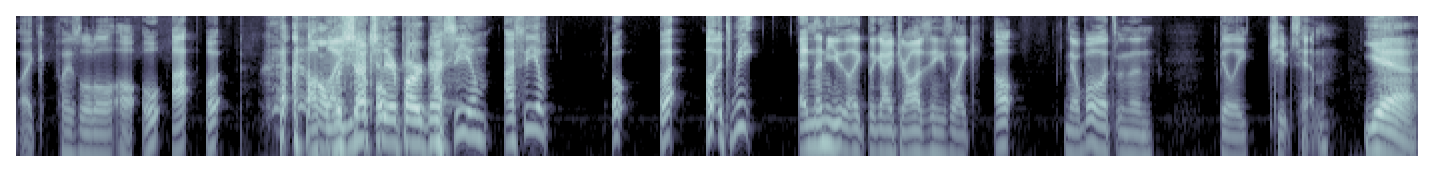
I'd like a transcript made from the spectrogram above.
like plays a little oh oh ah oh. I'll All the you know- shots oh, there, partner. I see him. I see him. Oh? It's me. And then he like the guy draws, and he's like, "Oh, no bullets." And then Billy shoots him. Yeah.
